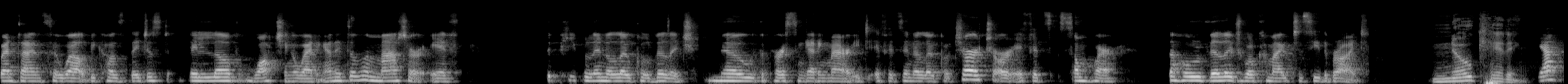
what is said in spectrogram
went down so well because they just they love watching a wedding and it doesn't matter if the people in a local village know the person getting married if it's in a local church or if it's somewhere. The whole village will come out to see the bride. No kidding. Yeah.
